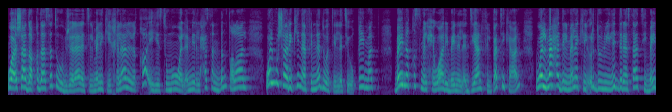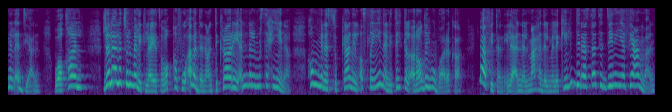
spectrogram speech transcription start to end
وأشاد قداسته بجلالة الملك خلال لقائه سمو الأمير الحسن بن طلال والمشاركين في الندوة التي أقيمت بين قسم الحوار بين الأديان في الفاتيكان والمعهد الملكي الأردني للدراسات بين الأديان. وقال جلالة الملك لا يتوقف أبدا عن تكرار أن المسيحيين هم من السكان الأصليين لتلك الأراضي المباركة. لافتا إلى أن المعهد الملكي للدراسات الدينية في عمان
